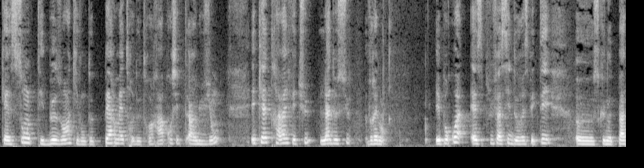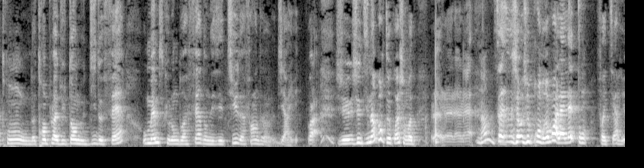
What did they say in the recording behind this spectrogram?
Quels sont tes besoins qui vont te permettre de te rapprocher de ta illusion Et quel travail fais-tu là-dessus vraiment? Et pourquoi est-ce plus facile de respecter euh, ce que notre patron ou notre emploi du temps nous dit de faire ou même ce que l'on doit faire dans des études afin d'y arriver. Voilà, je, je dis n'importe quoi, je suis en mode... là. non Ça, je, je prends vraiment à la lettre ton... Faut être sérieux.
